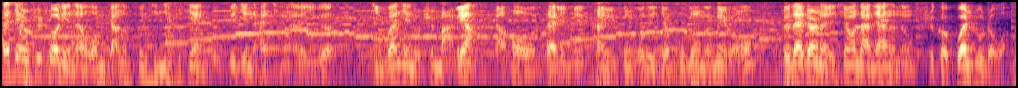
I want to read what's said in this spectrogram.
在建筑师说里呢，我们讲的不仅仅是建筑，最近呢还请来了一个景观建筑师马亮，然后在里面参与更多的一些互动的内容。所以在这儿呢，也希望大家呢能时刻关注着我们。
